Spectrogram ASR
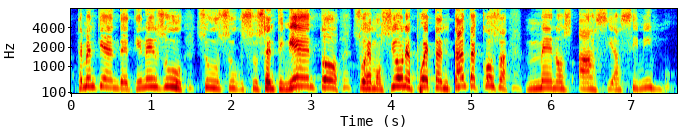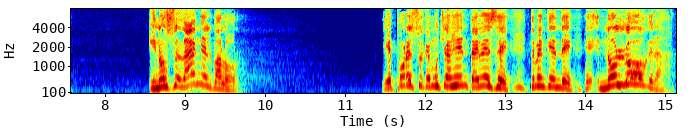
¿usted me entiende? Tienen sus su, sentimientos, sus emociones puestas en tantas cosas, menos hacia sí mismo. Y no se dan el valor. Y es por eso que mucha gente a veces, ¿usted me entiende? Eh, no logra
